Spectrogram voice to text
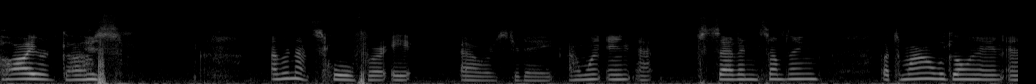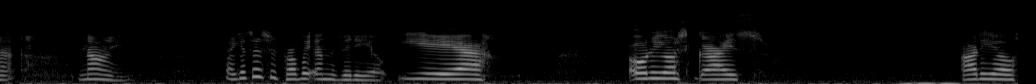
tired, guys. I've been at school for eight hours today. I went in at seven something, but tomorrow we go in at nine. I guess I should probably end the video. Yeah. Adios, guys. Adios.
